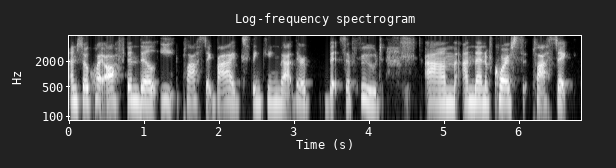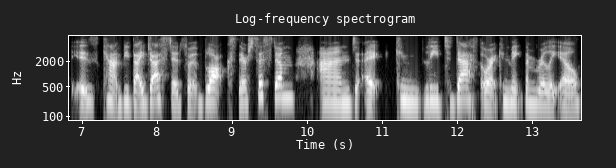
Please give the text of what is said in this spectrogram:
And so, quite often, they'll eat plastic bags thinking that they're bits of food. Um, and then, of course, plastic is can't be digested, so it blocks their system, and it can lead to death or it can make them really ill.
